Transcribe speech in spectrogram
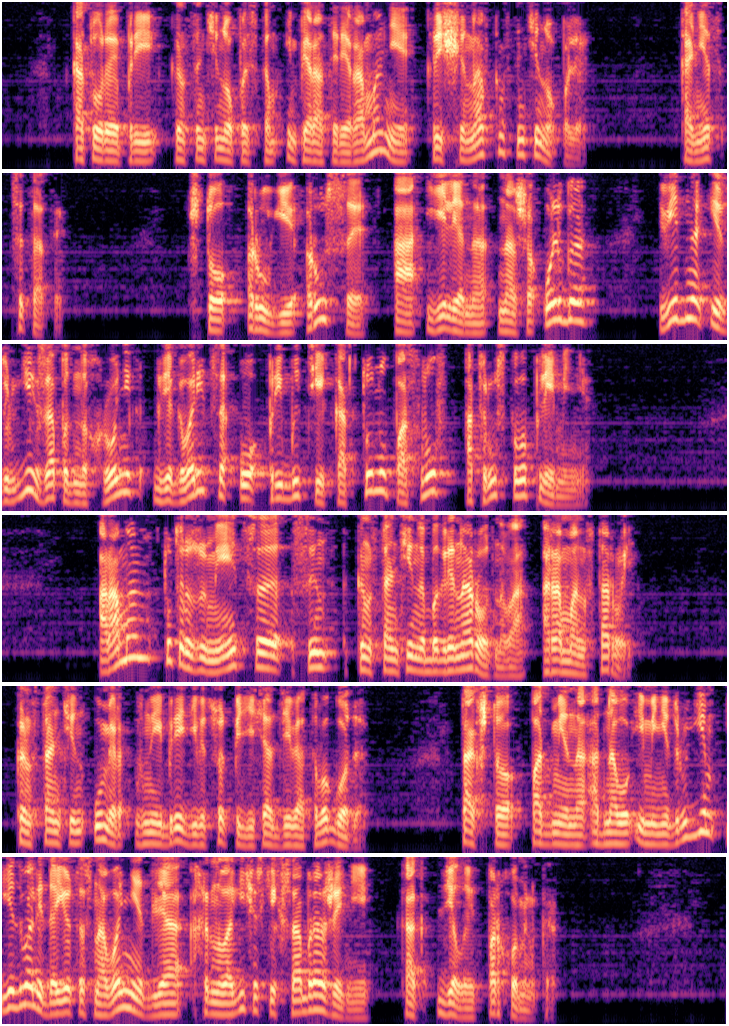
которая при Константинопольском императоре Романе крещена в Константинополе. Конец цитаты. Что Руги руссы, а Елена наша Ольга, видно из других западных хроник, где говорится о прибытии к Аттону послов от русского племени. А Роман тут, разумеется, сын Константина Багрянародного, Роман II. Константин умер в ноябре 959 года. Так что подмена одного имени другим едва ли дает основания для хронологических соображений, как делает Пархоменко.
